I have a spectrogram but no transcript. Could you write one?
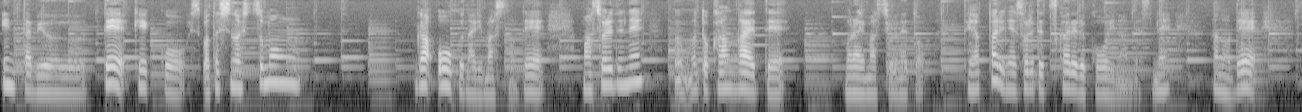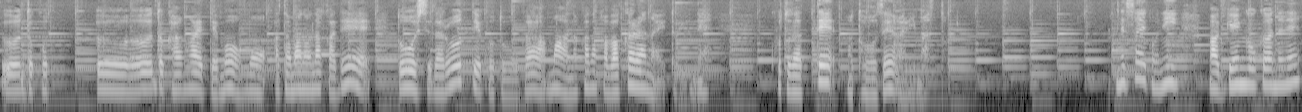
インタビューって結構私の質問が多くなりますので、まあ、それでねうんと考えてもらいますよねと。でやっぱりねそれで疲れる行為なんですね。なのでうんとこうーんと考えてももう頭の中でどうしてだろうっていうことがまあなかなかわからないというねことだって、まあ、当然ありますと。で最後に、まあ、言語化でね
